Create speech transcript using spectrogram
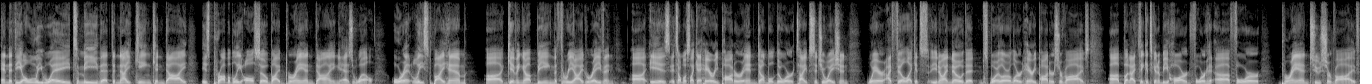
And that the only way, to me, that the Night King can die is probably also by Bran dying as well, or at least by him uh, giving up being the three eyed raven. Uh, is it's almost like a Harry Potter and Dumbledore type situation where I feel like it's you know I know that spoiler alert Harry Potter survives, uh, but I think it's going to be hard for uh, for Bran to survive.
